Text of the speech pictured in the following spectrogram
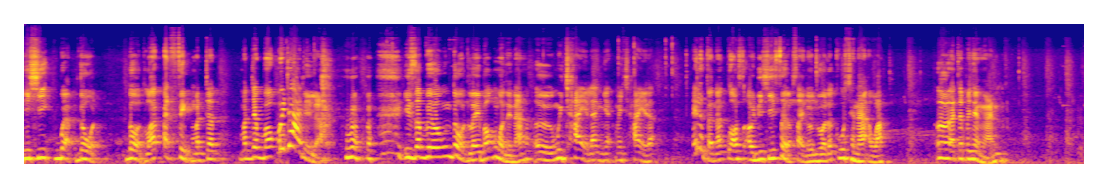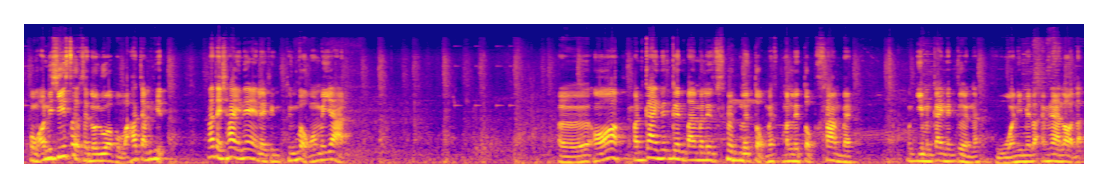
นิชิแบบโดด โดดร้อยแปดสิบมันจะมันจะบล็อกไม่ได้เลยเหรออิซาเบลโดดเลยบล็อกหมดเลยนะ เออไม่ใช่แล้วองเงี้ยไม่ใช่ละเอ้แต่นักเราเอานิชิเสิร์ฟใส่รัวๆแล้วกูชนะวะเอออาจจะเป็นอย่างนั้น ผมเอานิชิเสิร์ฟใส่รัวๆผมว่าถ้าจำผิดน่าจะใช่แน่เลยถึงถึงบอกว่าไม่ยาก เอออ๋อมันใกล้เน็ตเกินไปมันเลยมันเลยตกไหมมันเลยตกข้ามไป เมื่อกี้มันใกล้เน็ตเกินนะโหอันนี้ไม่รอดไม่น่ารอดละ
